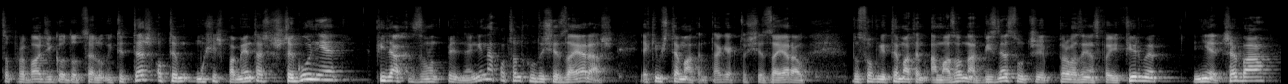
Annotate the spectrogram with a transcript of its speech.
co prowadzi go do celu. I Ty też o tym musisz pamiętać, szczególnie w chwilach zwątpienia. Nie na początku, gdy się zajarasz jakimś tematem, tak jak ktoś się zajarał dosłownie tematem Amazona, biznesu czy prowadzenia swojej firmy. Nie, trzeba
